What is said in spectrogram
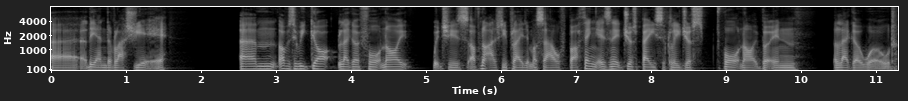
uh, at the end of last year. Um, obviously, we got Lego Fortnite, which is I've not actually played it myself, but I think isn't it just basically just Fortnite but in the Lego world?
